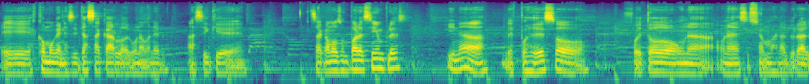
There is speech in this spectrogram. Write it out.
eh, es como que necesitas sacarlo de alguna manera. Así que sacamos un par de simples y nada, después de eso fue todo una, decisión más natural.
